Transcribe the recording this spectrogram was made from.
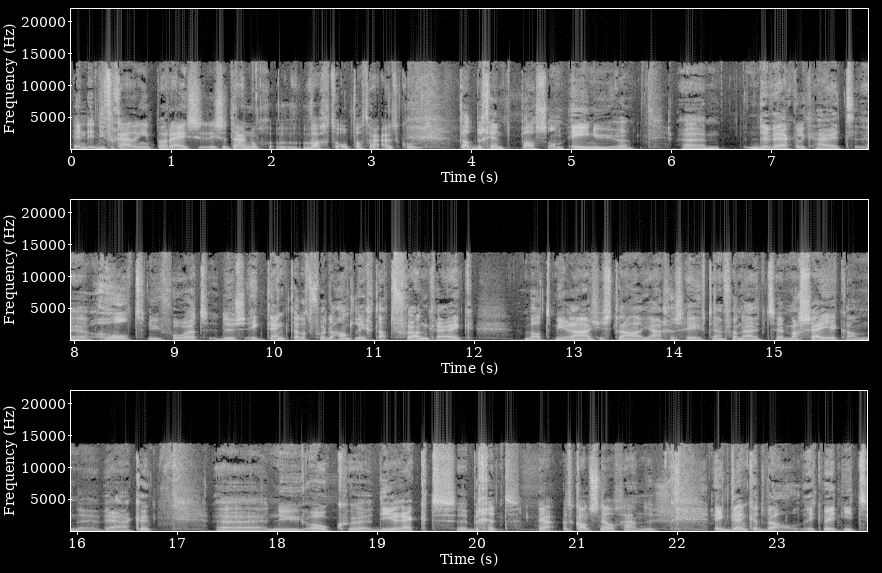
En die vergadering in Parijs, is het daar nog wachten op wat daar uitkomt? Dat begint pas om één uur. Um, de werkelijkheid uh, holt nu voort. Dus ik denk dat het voor de hand ligt dat Frankrijk wat Mirage-straaljagers heeft en vanuit uh, Marseille kan uh, werken... Uh, nu ook uh, direct uh, begint. Ja, het kan snel gaan dus. Ik denk het wel. Ik weet niet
